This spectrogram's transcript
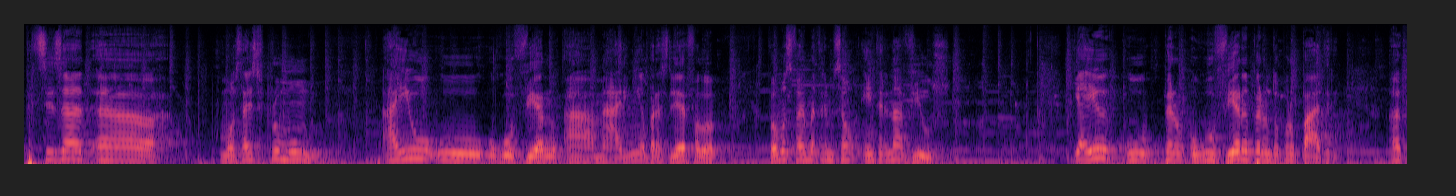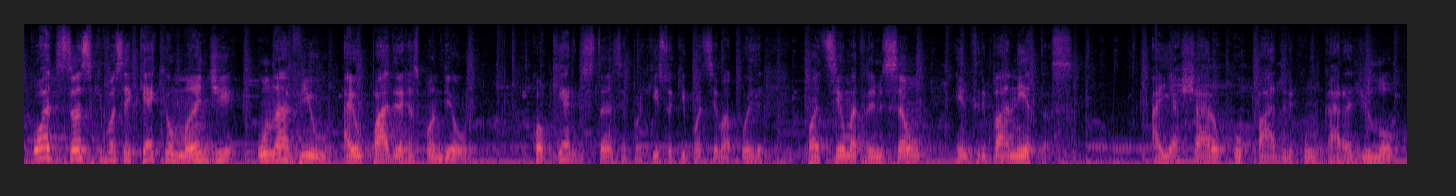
precisa ah, mostrar isso pro mundo. Aí o, o, o governo, a Marinha brasileira falou: vamos fazer uma transmissão entre navios. E aí o, o governo perguntou pro padre: "Ah, qual a distância que você quer que eu mande o navio? Aí o padre respondeu: qualquer distância, porque isso aqui pode ser uma coisa, pode ser uma transmissão entre planetas. Aí acharam o padre com cara de louco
